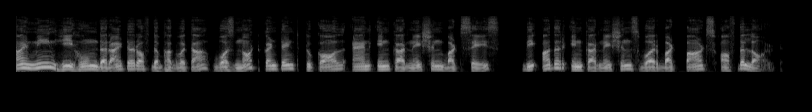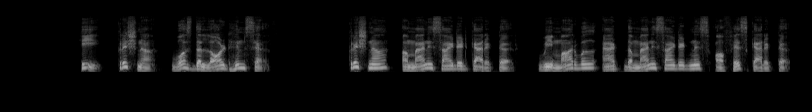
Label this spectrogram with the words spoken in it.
I mean he whom the writer of the Bhagavata was not content to call an incarnation but says, the other incarnations were but parts of the Lord. He, Krishna, was the Lord himself. Krishna, a many-sided character, we marvel at the many-sidedness of his character.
